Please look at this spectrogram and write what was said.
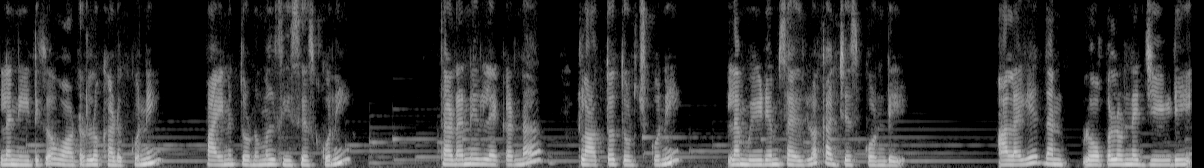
ఇలా నీట్గా వాటర్లో కడుక్కొని పైన తొడుములు తీసేసుకొని తడనేది లేకుండా క్లాత్తో తుడుచుకొని ఇలా మీడియం సైజులో కట్ చేసుకోండి. అలాగే దాని లోపల ఉన్న జీడి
